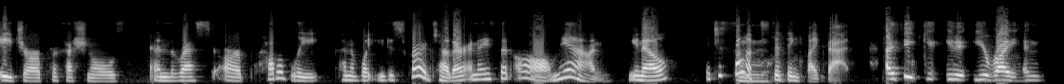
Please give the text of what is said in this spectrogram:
HR professionals, and the rest are probably kind of what you described, Heather. And I said, oh man, you know, it just sucks mm. to think like that. I think you, you, you're right. Mm-hmm. And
